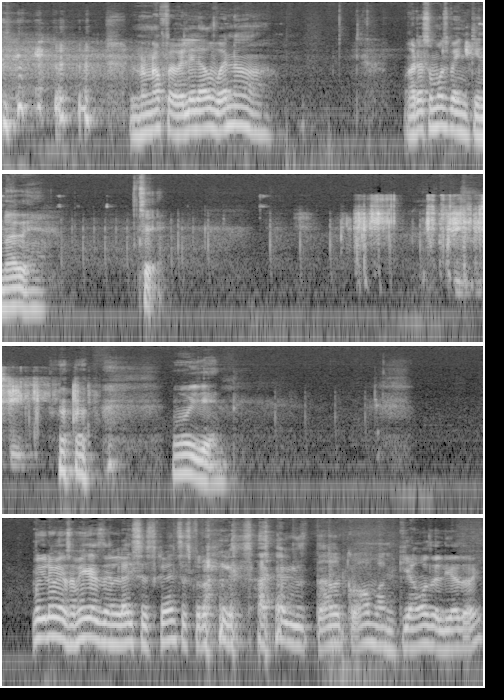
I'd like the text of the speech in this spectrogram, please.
No, no, fue el lado bueno. Ahora somos 29. Sí. Muy bien. Muy bien, amigas, amigas, den like, suscríbanse. Espero les haya gustado cómo manqueamos el día de hoy.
